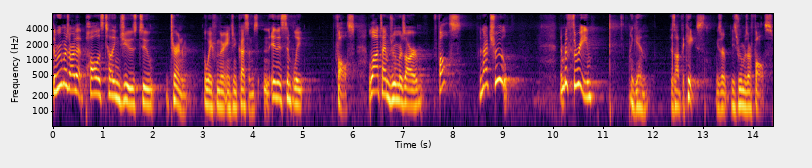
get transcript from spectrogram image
the rumors are that Paul is telling Jews to turn away from their ancient customs. And It is simply false. A lot of times rumors are false, they're not true. Number three, again, is not the case. These, are, these rumors are false.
